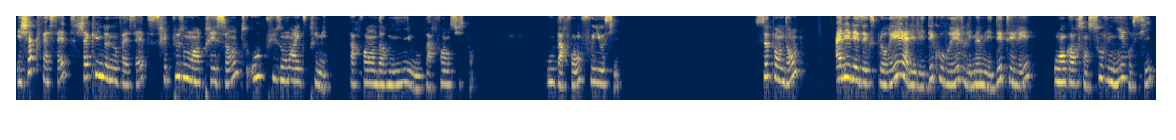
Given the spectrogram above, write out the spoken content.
Et chaque facette, chacune de nos facettes serait plus ou moins pressante ou plus ou moins exprimée, parfois endormie ou parfois en suspens, ou parfois enfouie aussi. Cependant, aller les explorer, aller les découvrir, les même les déterrer, ou encore s'en souvenir aussi,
